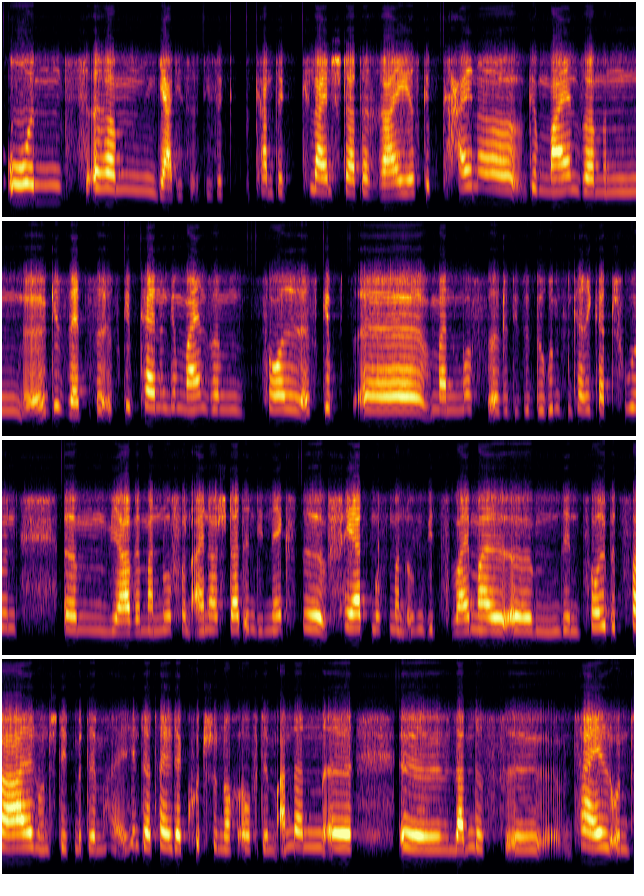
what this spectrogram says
Und ähm, ja, diese, diese bekannte Kleinstaaterei, es gibt keine gemeinsamen äh, Gesetze, es gibt keinen gemeinsamen Zoll, es gibt, äh, man muss, also diese berühmten Karikaturen, ähm, ja, wenn man nur von einer Stadt in die nächste fährt, muss man irgendwie zweimal ähm, den Zoll bezahlen und steht mit dem Hinterteil der Kutsche noch auf dem anderen äh, äh, Landesteil und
